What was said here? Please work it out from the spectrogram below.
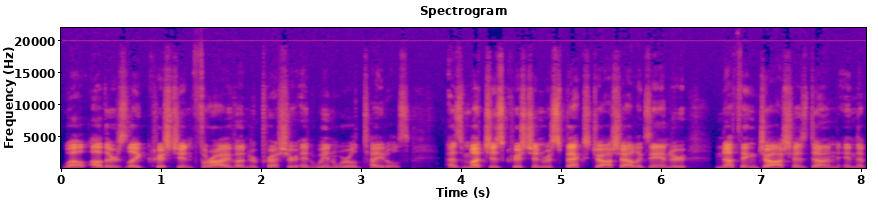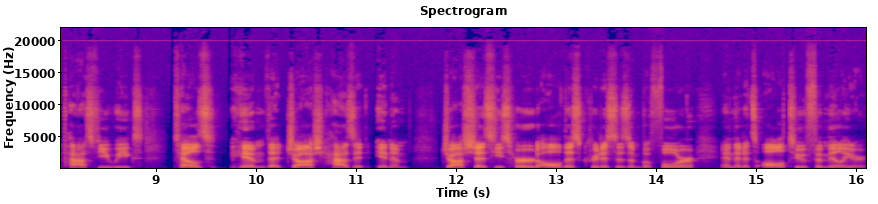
while others, like Christian, thrive under pressure and win world titles. As much as Christian respects Josh Alexander, nothing Josh has done in the past few weeks tells him that Josh has it in him. Josh says he's heard all this criticism before and that it's all too familiar.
